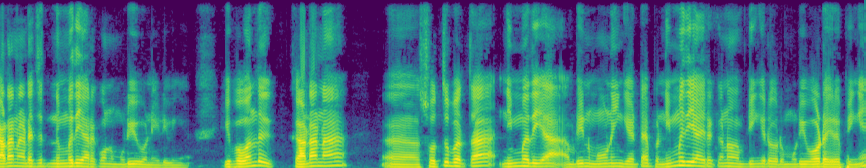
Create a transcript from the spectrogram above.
கடன் அடைச்சிட்டு நிம்மதியாக இருக்கும்னு முடிவு பண்ணிடுவீங்க. இப்போ வந்து கடனாக சொத்து பத்தா நிம்மதியா அப்படின்னு மூணையும் கேட்டால் இப்போ நிம்மதியாக இருக்கணும் அப்படிங்கிற ஒரு முடிவோடு இருப்பீங்க.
